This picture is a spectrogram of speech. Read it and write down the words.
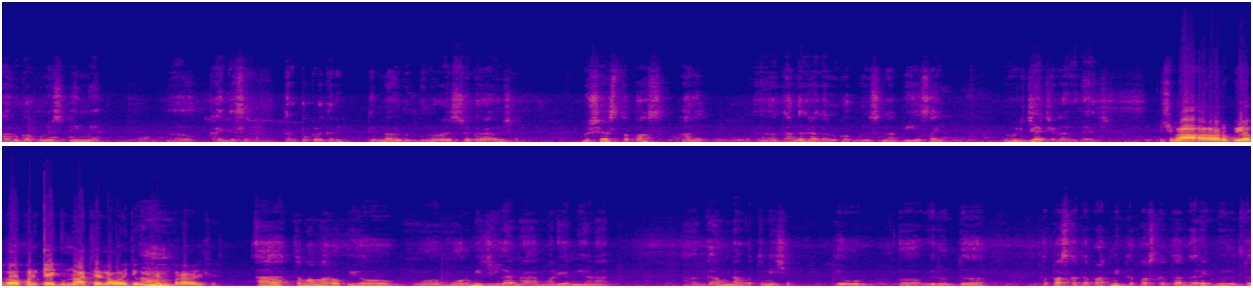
તાલુકા પોલીસ ટીમે કાયદેસર ધરપકડ કરી. તેમના વિરુદ્ધ ગુનો રજિસ્ટર કરાવેલ છે. વિશેષ તપાસ હાલે ધાંગધ્રા તાલુકા પોલીસના પીએસઆઈ વિડજા ચલાવી રહેલ છે. પછી આ આરોપીઓ અગાઉ પણ ક્યાંય ગુનો આચરેલા હોય તેવું ધ્યાન પર આવેલ છે? આ તમામ આરોપીઓ મોરબી જિલ્લાના માળિયા મિયાણા ગામના વતની છે. તેઓ વિરુદ્ધ તપાસ કરતાં પ્રાથમિક તપાસ કરતાં દરેક વિરુદ્ધ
